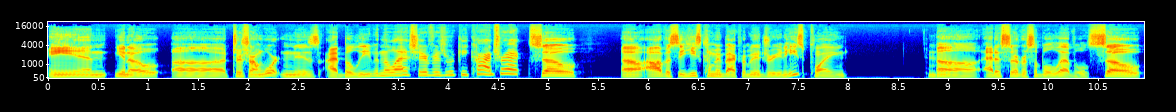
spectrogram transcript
And, you know, uh, Tershawn Wharton is, I believe, in the last year of his rookie contract. So uh, obviously he's coming back from injury and he's playing uh, at a serviceable level. So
